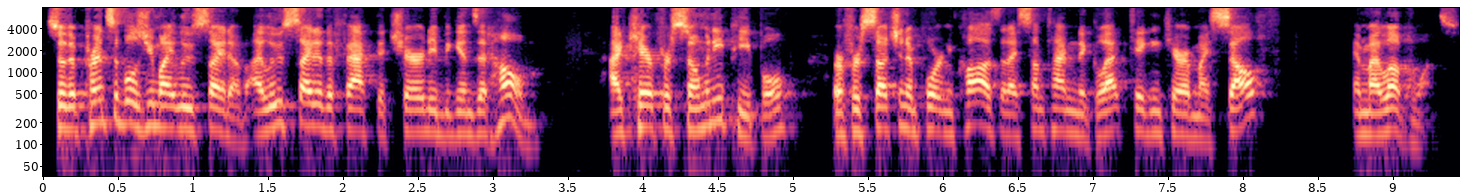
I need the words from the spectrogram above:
So the principles you might lose sight of. I lose sight of the fact that charity begins at home. I care for so many people or for such an important cause that I sometimes neglect taking care of myself and my loved ones.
